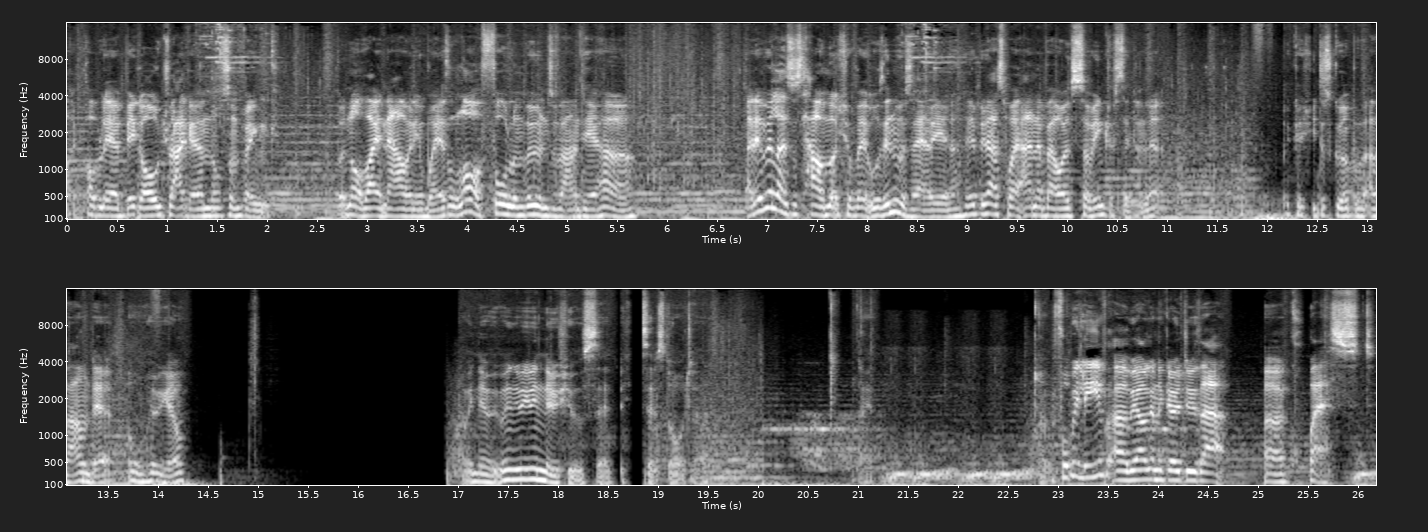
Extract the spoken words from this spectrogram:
Like probably a big old dragon or something. But not right now anyway. There's a lot of fallen ruins around here, huh? I didn't realise just how much of it was in this area. Maybe that's why Annabelle is so interested in it. Because she just grew up around it. Oh, here we go. We knew we, knew she was Cid, Cid's daughter. Before we leave, uh, we are going to go do that uh, quest,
